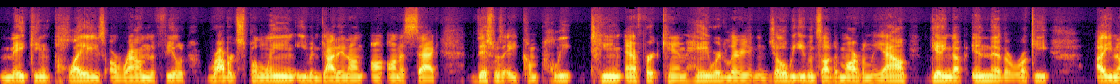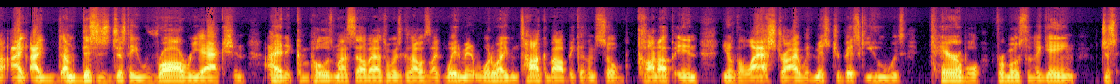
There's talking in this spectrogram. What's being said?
making plays around the field. Robert Spillane even got in on, on, on a sack. This was a complete team effort. Cam Hayward, Larry Ogunjobi, even saw DeMarvin Leal getting up in there, the rookie. I, you know, I, I, I'm, this is just a raw reaction. I had to compose myself afterwards because I was like, wait a minute, what do I even talk about? Because I'm so caught up in, you know, the last drive with Mr. Trubisky, who was terrible for most of the game, just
